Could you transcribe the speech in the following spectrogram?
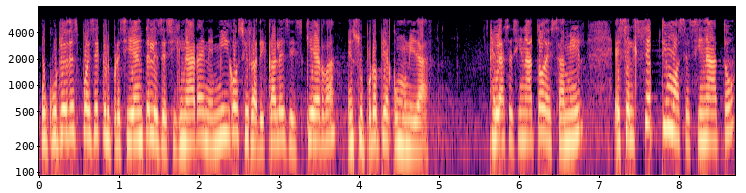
ocurrió después de que el presidente les designara enemigos y radicales de izquierda en su propia comunidad. El asesinato de Samir es el séptimo asesinato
